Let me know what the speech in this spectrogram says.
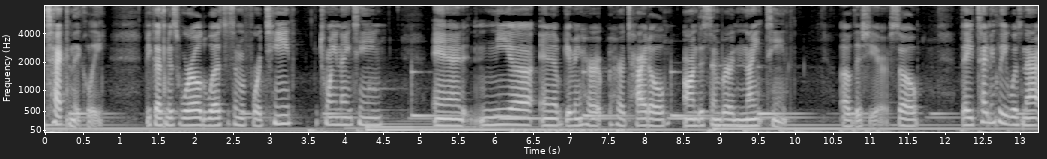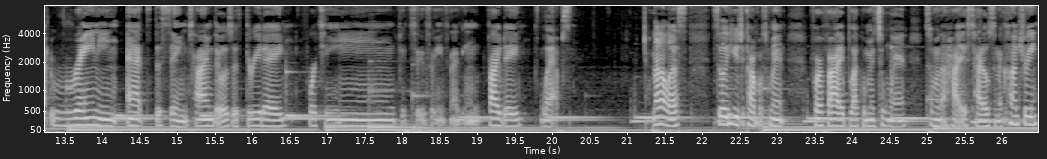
technically, because Miss World was December 14th, 2019, and Nia ended up giving her her title on December 19th of this year. So they technically was not raining at the same time. There was a three day, 14, 15, 17, 19, five day lapse. Nonetheless, still a huge accomplishment for five black women to win some of the highest titles in the country,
